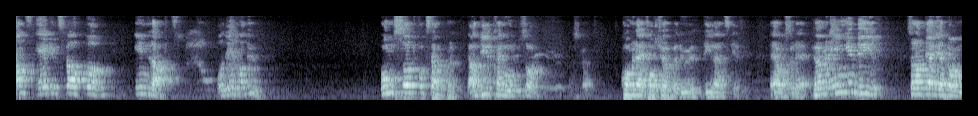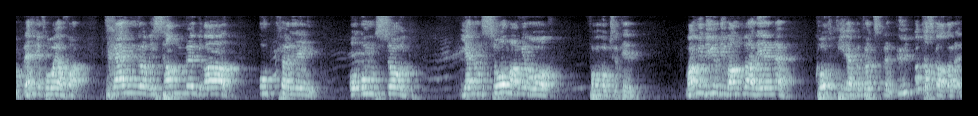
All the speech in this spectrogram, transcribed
hans egenskaper innlagt. Og det har du. Omsorg, eksempel. Ja, dyr trenger omsorg. Komme deg i forkjøpet, du dyrelsker. Det er også det. Hør, men ingen dyr, så langt jeg vet om, veldig få iallfall, trenger i samme grad oppfølging og omsorg gjennom så mange år for å vokse til. Mange dyr de vandrer alene kort tid etter fødselen uten å ta skade av det.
